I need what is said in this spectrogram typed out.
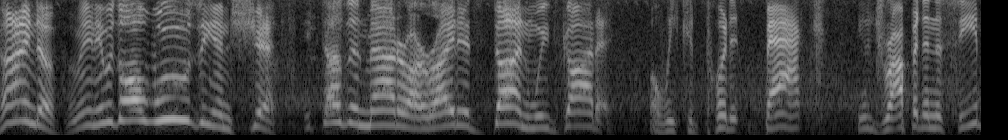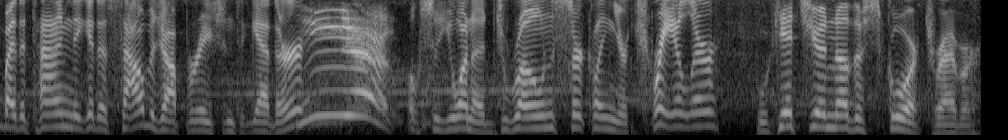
Kind of. I mean, he was all woozy and shit. It doesn't matter, all right? It's done. We've got it. Well, we could put it back. You drop it in the sea by the time they get a salvage operation together. No! Oh, so you want a drone circling your trailer? We'll get you another score, Trevor.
